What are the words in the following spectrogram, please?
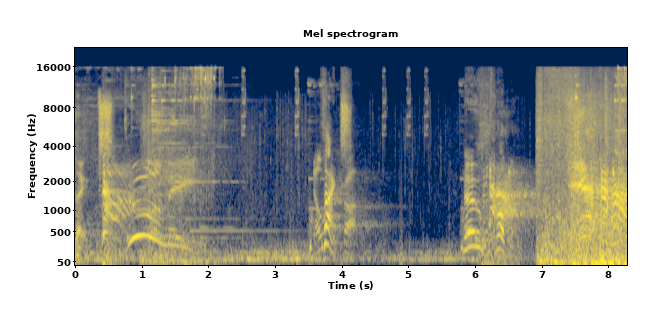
Thanks. Duel me! No Thanks. Problem. No problem. Ha ha!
